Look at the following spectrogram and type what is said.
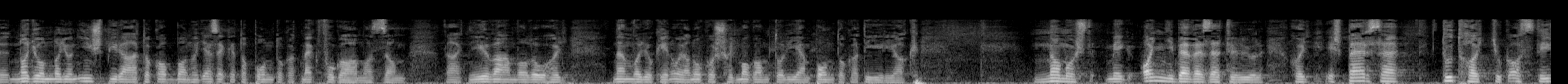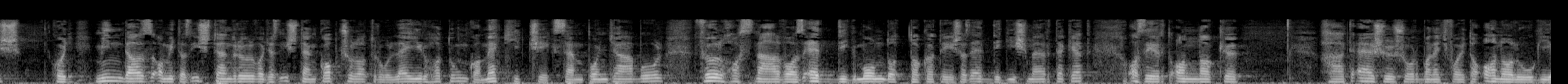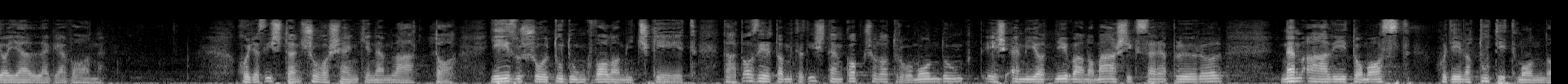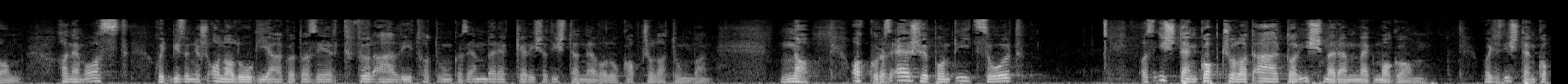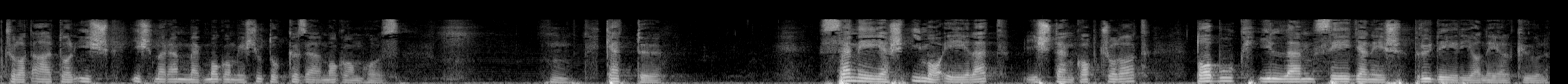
nagyon-nagyon inspiráltak abban, hogy ezeket a pontokat megfogalmazzam. Tehát nyilvánvaló, hogy nem vagyok én olyan okos, hogy magamtól ilyen pontokat írjak. Na most még annyi bevezetőül, hogy, és persze tudhatjuk azt is, hogy mindaz, amit az Istenről vagy az Isten kapcsolatról leírhatunk a meghittség szempontjából, fölhasználva az eddig mondottakat és az eddig ismerteket, azért annak hát elsősorban egyfajta analógia jellege van. Hogy az Isten soha senki nem látta. Jézusról tudunk valamicskét. Tehát azért, amit az Isten kapcsolatról mondunk, és emiatt nyilván a másik szereplőről, nem állítom azt, hogy én a tutit mondom, hanem azt, hogy bizonyos analógiákat azért fölállíthatunk az emberekkel és az Istennel való kapcsolatunkban. Na, akkor az első pont így szólt, az Isten kapcsolat által ismerem meg magam. Vagy az Isten kapcsolat által is ismerem meg magam, és jutok közel magamhoz. Hm. Kettő. Személyes ima élet, Isten kapcsolat, tabuk, illem, szégyen és prüdéria nélkül.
